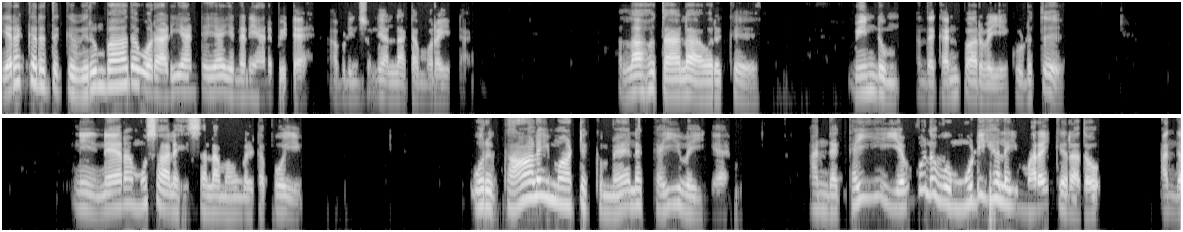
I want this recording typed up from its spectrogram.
இறக்கிறதுக்கு விரும்பாத ஒரு அடியாண்டையா என்ன அனுப்பிட்ட? அப்படின்னு சொல்லி அல்லாட்ட முறையிட்டாங்க. அல்லாஹு தாலா அவருக்கு மீண்டும் அந்த கண் பார்வையை கொடுத்து நீ நேராக மூசா அலஹிசல்லாம் அவங்கள்ட்ட போய் ஒரு காளை மாட்டுக்கு மேலே கை வைங்க. அந்த கை எவ்வளவு முடிகளை மறைக்கிறதோ அந்த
